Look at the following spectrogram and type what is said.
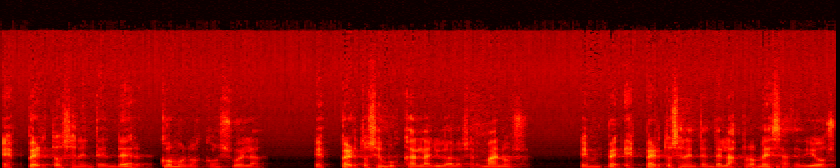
expertos en entender cómo nos consuela, expertos en buscar la ayuda a los hermanos, expertos en entender las promesas de Dios,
